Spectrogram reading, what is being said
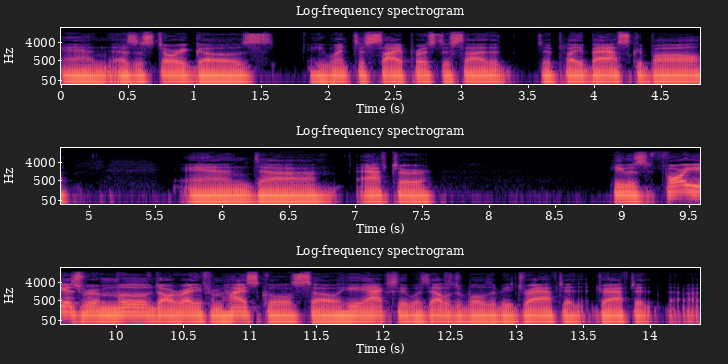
and as the story goes, he went to Cypress, decided to play basketball. And uh, after he was four years removed already from high school, so he actually was eligible to be drafted. Drafted uh,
